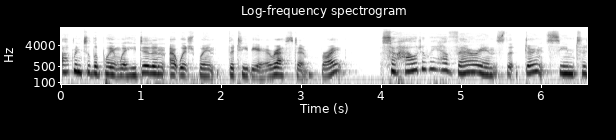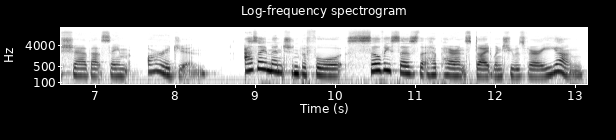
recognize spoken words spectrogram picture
up until the point where he didn't, at which point the TVA arrest him, right? So, how do we have variants that don't seem to share that same origin? As I mentioned before, Sylvie says that her parents died when she was very young,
